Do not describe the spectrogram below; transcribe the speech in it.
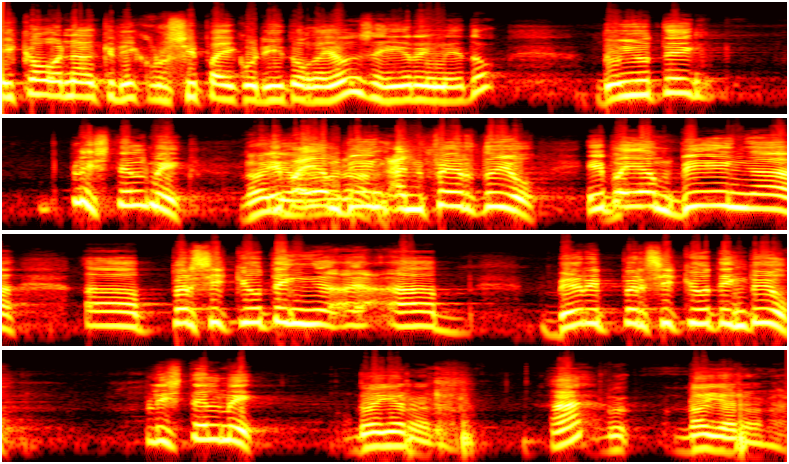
ikaw ang kinikrucify ko dito ngayon sa hearing na ito? Do you think, please tell me, No, if I am Honor. being unfair to you, if I am being uh, uh, persecuting, uh, uh, very persecuting to you, please tell me. No, Your Honor. Ha? No, Your Honor.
